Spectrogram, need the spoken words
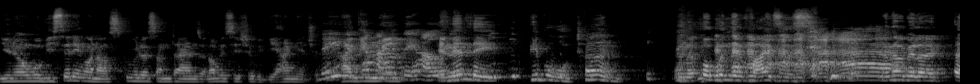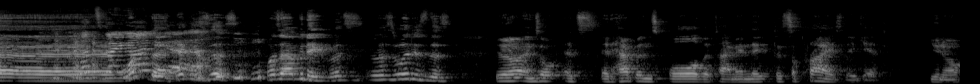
You know, we'll be sitting on our scooter sometimes, and obviously she'll be behind me and she'll They be hugging me. out of their houses. And then they people will turn and they open their visors and they'll be like, uh, What's going what on the heck is this? What's happening? What's, what's what is this? You know, and so it's it happens all the time, and they, the surprise they get, you know,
